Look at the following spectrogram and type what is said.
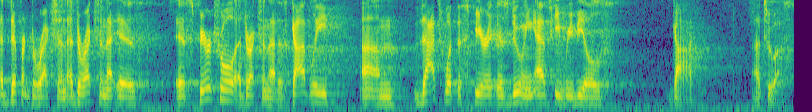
a different direction, a direction that is, is spiritual, a direction that is godly. Um, that's what the Spirit is doing as He reveals God uh, to us.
